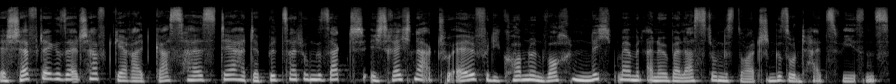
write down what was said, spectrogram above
Der Chef der Gesellschaft, Gerald Gass heißt der, hat der Bildzeitung gesagt, ich rechne aktuell für die kommenden Wochen nicht mehr mit einer Überlastung des deutschen Gesundheitswesens.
